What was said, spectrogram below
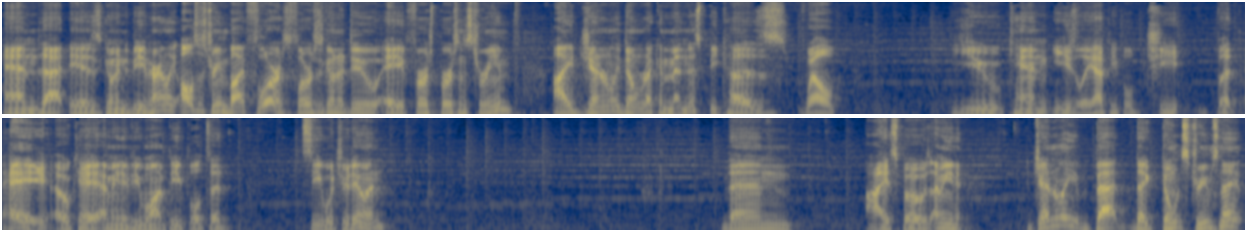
and that is going to be apparently also streamed by Floris. Floris is going to do a first-person stream. I generally don't recommend this because, well, you can easily have people cheat, but hey, okay, I mean, if you want people to see what you're doing, then I suppose, I mean, generally, bat, like, don't stream snipe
